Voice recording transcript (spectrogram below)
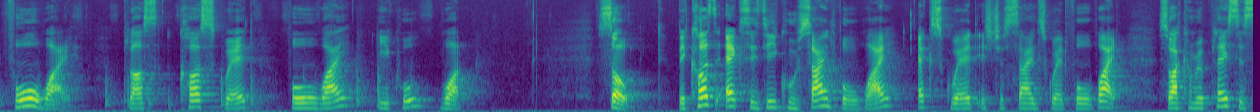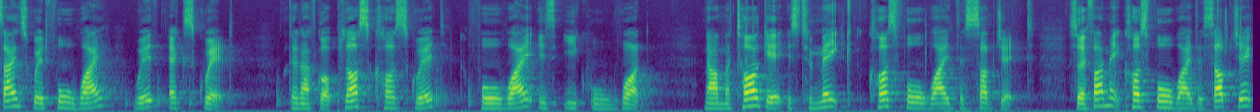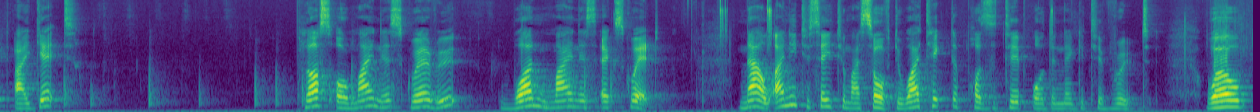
4y plus cos squared 4y equal 1. So, because x is equal sine 4y, x squared is just sine squared 4y. So I can replace the sine squared 4y with x squared. Then I've got plus cos squared 4y is equal 1. Now my target is to make cos 4y the subject. So if I make cos 4y the subject, I get plus or minus square root 1 minus x squared. Now I need to say to myself, do I take the positive or the negative root? Well,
